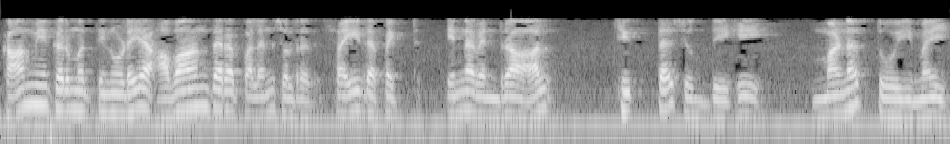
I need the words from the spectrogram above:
காமிய கர்மத்தினுடைய அவாந்தர பலன் சொல்றது. சைடு எஃபெக்ட் என்னவென்றால் சித்த சுத்திகி மன தூய்மை.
